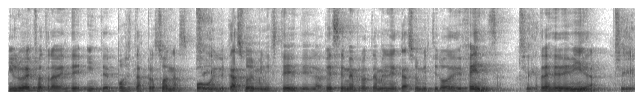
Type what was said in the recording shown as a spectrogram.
y lo ha hecho a través de interpósitas personas, o en el caso del ministerio, de la PCM, pero también en el caso del Ministerio de Defensa, a través de Debida. Sí.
